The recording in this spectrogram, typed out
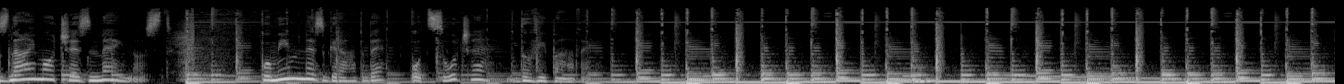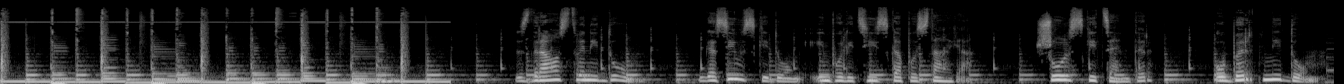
Spoznajmo čezmejnost. Pomembne zgradbe od Soče do Vipave. Zdravstveni dom, gasilski dom in policijska postaja, šolski center, obrtni dom.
